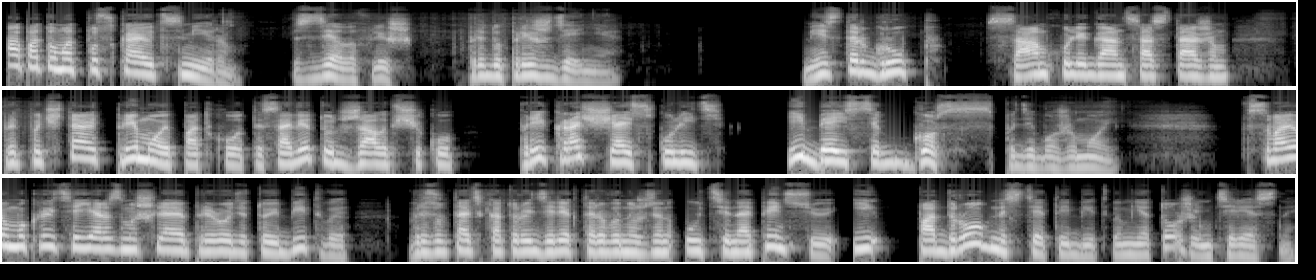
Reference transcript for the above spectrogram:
а потом отпускают с миром, сделав лишь предупреждение. Мистер Групп, сам хулиган со стажем, предпочитает прямой подход и советует жалобщику «прекращай скулить и бейся, Господи Боже мой!» В своем укрытии я размышляю о природе той битвы, в результате которой директор вынужден уйти на пенсию, и подробности этой битвы мне тоже интересны.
